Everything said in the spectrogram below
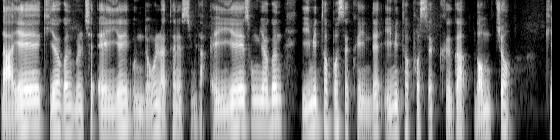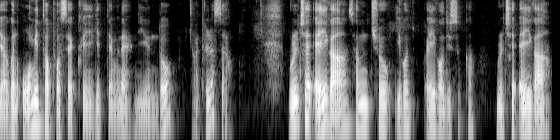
나의 기억은 물체 A의 운동을 나타냈습니다. A의 속력은 2m per sec인데 2m per sec가 넘죠. 기억은 5m per sec이기 때문에 니은도 아, 틀렸어요. 물체 A가 3초 이거 A가 어디 있을까? 물체 A가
